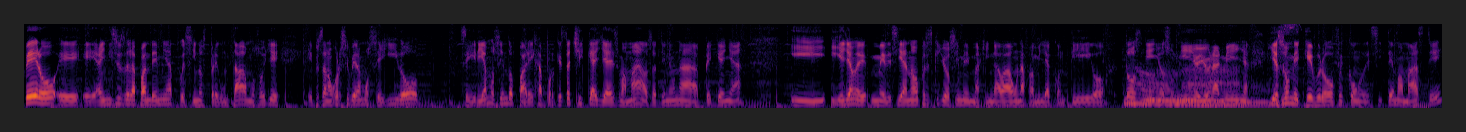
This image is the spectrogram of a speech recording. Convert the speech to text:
Pero eh, eh, a inicios de la pandemia, pues sí nos preguntábamos, oye, eh, pues a lo mejor si hubiéramos seguido, seguiríamos siendo pareja, porque esta chica ya es mamá, o sea, tiene una pequeña. Y, y ella me, me decía, no, pues es que yo sí me imaginaba una familia contigo, dos No niños, un niño y una niña. Y eso me quebró, fue como de si te mamaste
